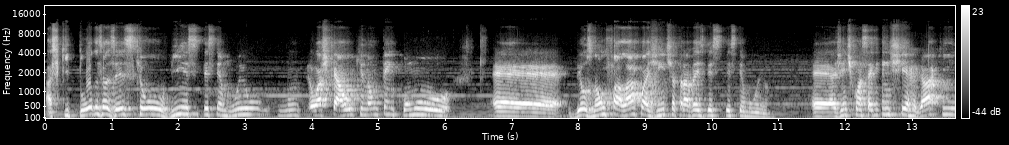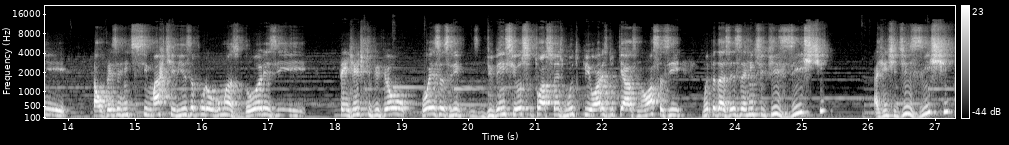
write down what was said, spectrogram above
Acho que todas as vezes que eu ouvi esse testemunho, eu acho que é algo que não tem como é, Deus não falar com a gente através desse testemunho. É, a gente consegue enxergar que talvez a gente se martiriza por algumas dores e tem gente que viveu coisas e vivenciou situações muito piores do que as nossas e muitas das vezes a gente desiste, a gente desiste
